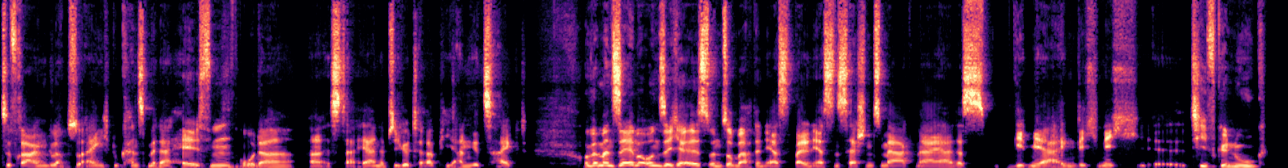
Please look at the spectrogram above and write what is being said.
zu fragen, glaubst du eigentlich, du kannst mir da helfen oder äh, ist da eher eine Psychotherapie angezeigt? Und wenn man selber unsicher ist und so bei den, ersten, bei den ersten Sessions merkt, naja, das geht mir eigentlich nicht äh, tief genug,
